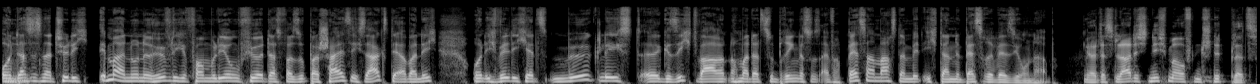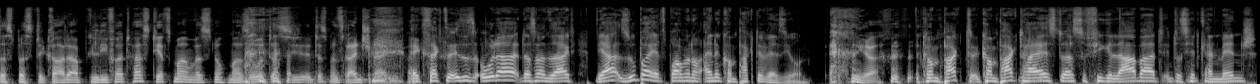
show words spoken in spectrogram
Und das ist natürlich immer nur eine höfliche Formulierung für, das war super scheiße, ich sag's dir aber nicht. Und ich will dich jetzt möglichst äh, gesichtwahrend nochmal dazu bringen, dass du es einfach besser machst, damit ich dann eine bessere Version habe. Ja, das lade ich nicht mal auf den Schnittplatz, das, was du gerade abgeliefert hast. Jetzt machen wir es nochmal so, dass, sie- dass man es reinschneiden kann. Exakt so ist es. Oder dass man sagt, ja, super, jetzt brauchen wir noch eine kompakte Version. ja. Kompakt, kompakt heißt, du hast so viel gelabert, interessiert kein Mensch,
